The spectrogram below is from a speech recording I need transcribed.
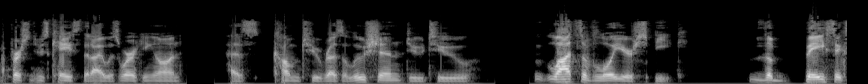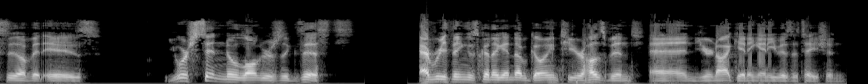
a person whose case that I was working on has come to resolution due to lots of lawyers speak. The basics of it is your sin no longer exists. Everything is going to end up going to your husband and you're not getting any visitation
